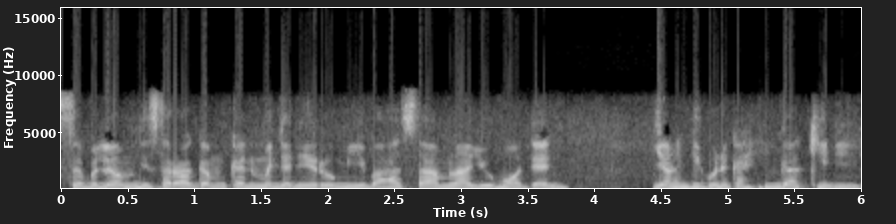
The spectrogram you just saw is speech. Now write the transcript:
Sebelum diseragamkan menjadi Rumi bahasa Melayu moden yang digunakan hingga kini,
